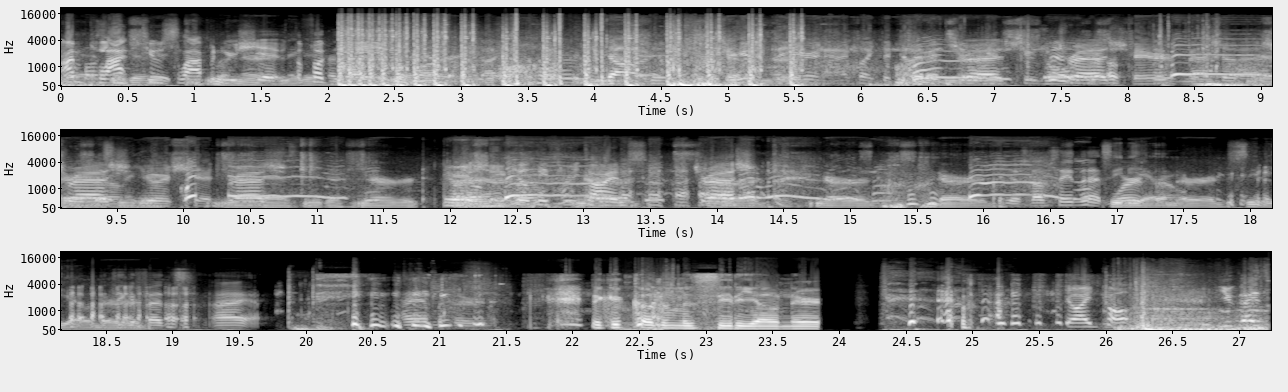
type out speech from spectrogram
I'm plat two slapping your shit. What the fuck? Dog. You're gonna sit here and act like the diamond two Trash, two gold trash, is fair matchup. trash, You're shit. Trash. Nerd. You killed, you killed me three times. Trash. Nerd. Nerd. Yeah, stop saying that word, CDO bro. nerd. CDO I take offense. I I am the nerd. Nigga called him a CDO nerd. Yo, I called. You guys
